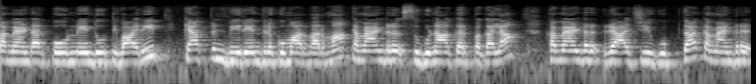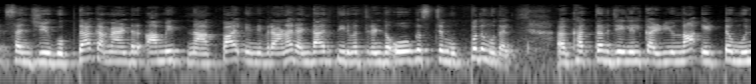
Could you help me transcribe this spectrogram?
commander Purnendu Tiwari captain Virendrakumar Varma commander Sugunakar Pakala commander Rajeev Gupta commander Sanjeev Gupta commander Amit Nagpal എന്നിവരാണ് രണ്ടായിരത്തി ഇരുപത്തിരണ്ട് ഓഗസ്റ്റ് മുപ്പത് മുതൽ ഖത്തർ ജയിലിൽ കഴിയുന്ന എട്ട് മുൻ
